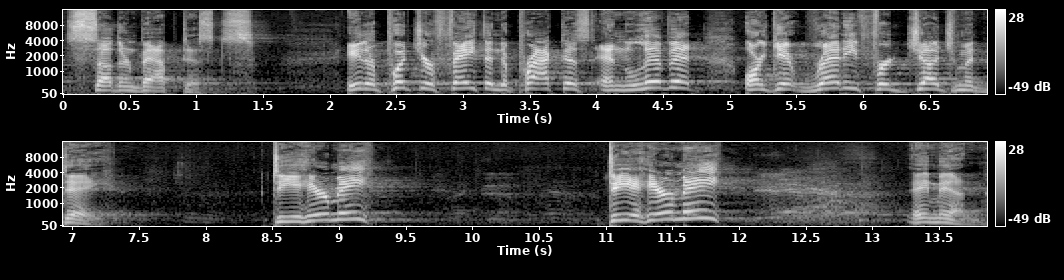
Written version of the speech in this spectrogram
Southern Baptists. Either put your faith into practice and live it or get ready for Judgment Day. Do you hear me? Do you hear me? Amen.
